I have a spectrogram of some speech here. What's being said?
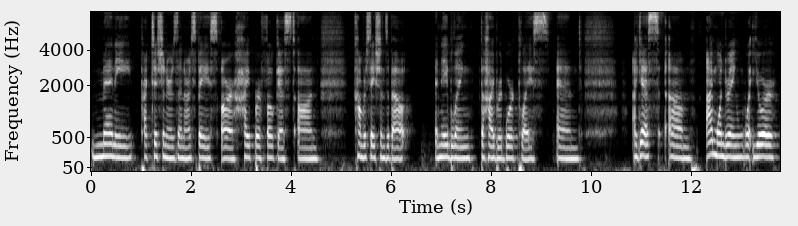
many practitioners in our space are hyper focused on conversations about enabling the hybrid workplace. And I guess um, I'm wondering what your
